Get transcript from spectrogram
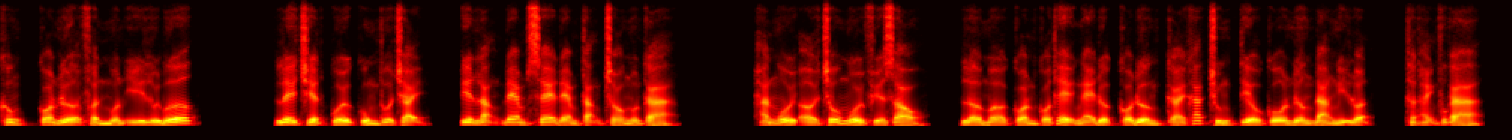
không có nửa phần muốn ý lùi bước. Lê Triệt cuối cùng thua chạy, yên lặng đem xe đem tặng cho nôn ca. Hắn ngồi ở chỗ ngồi phía sau, lờ mờ còn có thể nghe được có đường cái khác chúng tiểu cô nương đang nghị luận, thật hạnh phúc à,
